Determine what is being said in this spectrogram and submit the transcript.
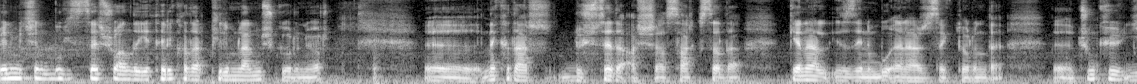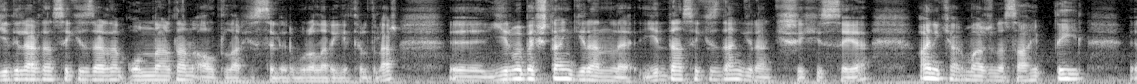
Benim için bu hisse şu anda yeteri kadar primlenmiş görünüyor. Ee, ne kadar düşse de aşağı sarksa da genel izlenim bu enerji sektöründe. Ee, çünkü 7'lerden 8'lerden 10'lardan aldılar hisseleri buralara getirdiler. Ee, 25'ten girenle 7'den 8'den giren kişi hisseye aynı kar marjına sahip değil. Ee,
